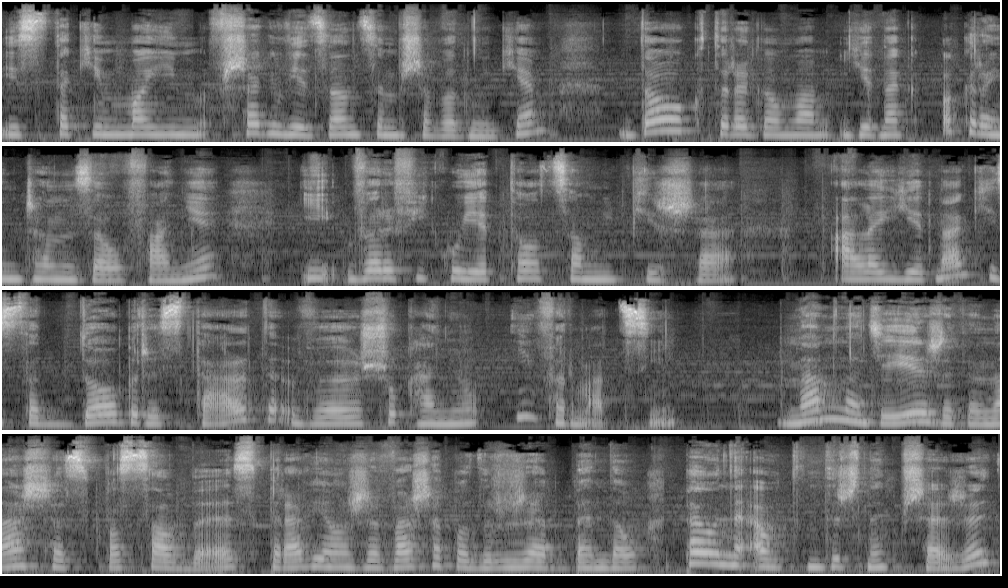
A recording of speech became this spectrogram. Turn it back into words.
Jest takim moim wszechwiedzącym przewodnikiem, do którego mam jednak ograniczone zaufanie i weryfikuję to, co mi pisze, ale jednak jest to dobry start w szukaniu informacji. Mam nadzieję, że te nasze sposoby sprawią, że Wasze podróże będą pełne autentycznych przeżyć,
